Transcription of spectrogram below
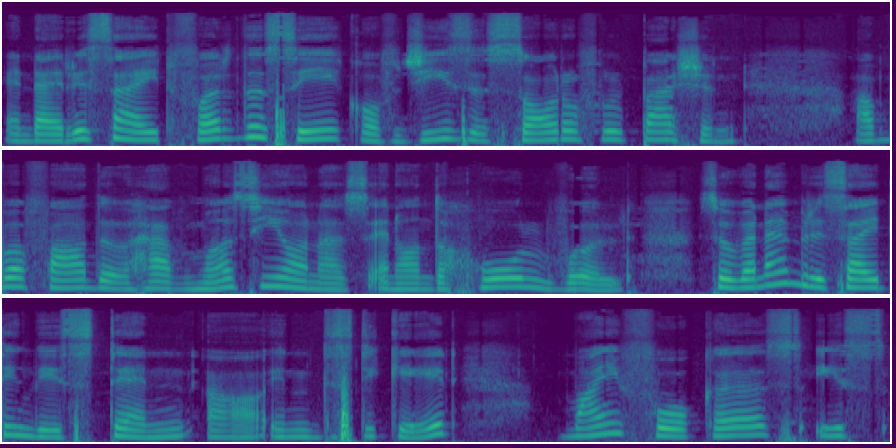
and I recite for the sake of Jesus' sorrowful passion. Abba Father, have mercy on us and on the whole world. So, when I'm reciting these 10 uh, in this decade, my focus is,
